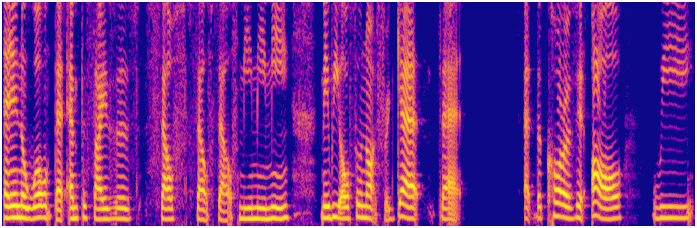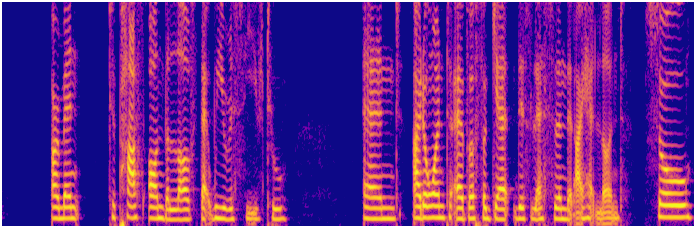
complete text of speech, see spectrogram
And in a world that emphasizes self, self, self, me, me, me, may we also not forget that at the core of it all, we are meant to pass on the love that we receive too. And I don't want to ever forget this lesson that I had learned. So,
